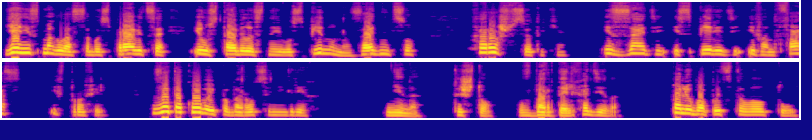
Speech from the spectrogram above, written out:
Я не смогла с собой справиться и уставилась на его спину, на задницу. Хорош все-таки. И сзади, и спереди, и в анфас, и в профиль. За такого и побороться не грех. Нина, ты что, в бордель ходила? Полюбопытствовал Тул.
